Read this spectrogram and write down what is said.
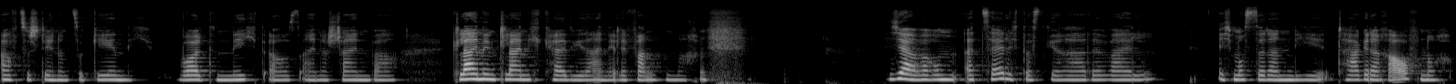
aufzustehen und zu gehen. Ich wollte nicht aus einer scheinbar kleinen Kleinigkeit wieder einen Elefanten machen. ja, warum erzähle ich das gerade? Weil ich musste dann die Tage darauf noch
